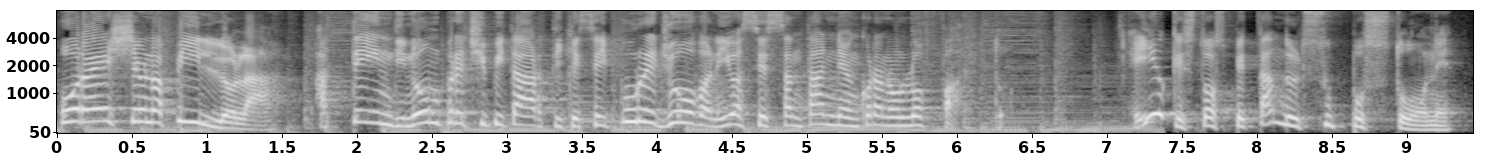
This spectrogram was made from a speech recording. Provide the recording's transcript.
Ora esce una pillola. Attendi, non precipitarti, che sei pure giovane. Io a 60 anni ancora non l'ho fatto. E io che sto aspettando il suppostone.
